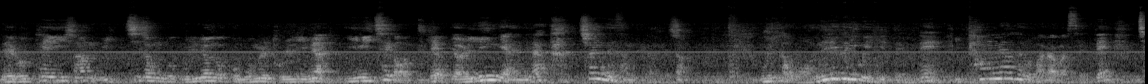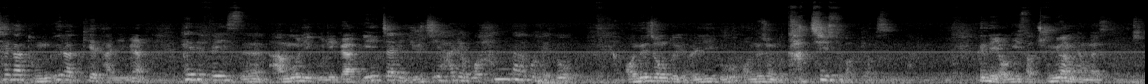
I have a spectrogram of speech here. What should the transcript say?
내 로테이션 위치 정도 올려놓고 몸을 돌리면 이미 채가 어떻게 해요? 열린 게 아니라 닫혀 있는 상태가 되죠. 우리가 원을 그리고 있기 때문에 이 평면으로 바라봤을 때 채가 동그랗게 다니면 헤드 페이스는 아무리 우리가 일자리 유지하려고 한다고 해도 어느 정도 열리고 어느 정도 닫힐 수밖에 없습니다. 근데 여기서 중요한 게한 가지 더 있죠.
